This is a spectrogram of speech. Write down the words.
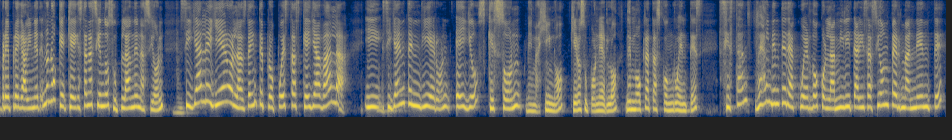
pre-pregabinete. no, no, que, que, están haciendo su plan de nación. Si ya leyeron las 20 propuestas que ella avala y si ya entendieron ellos que son, me imagino, quiero suponerlo, demócratas congruentes, si están realmente de acuerdo con la militarización permanente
